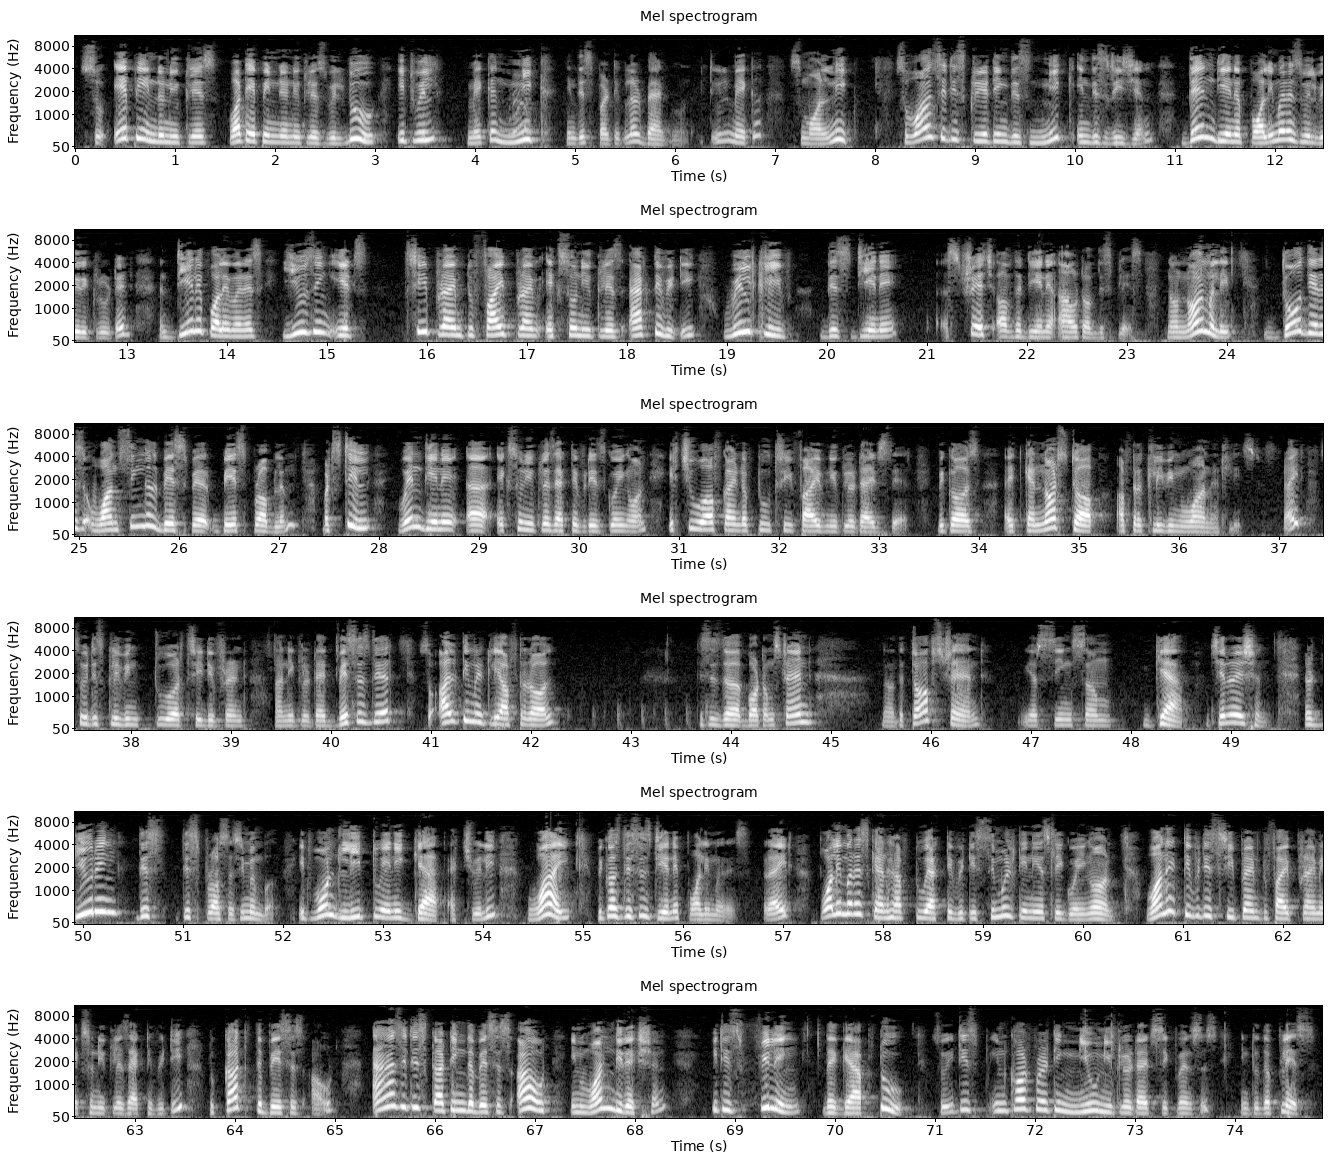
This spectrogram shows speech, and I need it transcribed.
So AP endonuclease, what AP endonuclease will do, it will make a nick in this particular backbone. It will make a small nick. So once it is creating this nick in this region, then DNA polymerase will be recruited and DNA polymerase using its 3' prime to 5' prime exonuclease activity will cleave this DNA stretch of the DNA out of this place. Now normally, though there is one single base pair base problem, but still when DNA uh, exonuclease activity is going on, it chew off kind of 2, 3, 5 nucleotides there because it cannot stop after cleaving one at least. Right? So it is cleaving two or three different uh, nucleotide bases there. So ultimately after all, this is the bottom strand. Now the top strand, we are seeing some gap generation now during this this process. Remember it won't lead to any gap actually. Why? Because this is DNA polymerase right? Polymerase can have two activities simultaneously going on. One activity is 3 prime to 5 prime exonuclease activity to cut the bases out. As it is cutting the bases out in one direction it is filling the gap too. So it is incorporating new nucleotide sequences into the place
